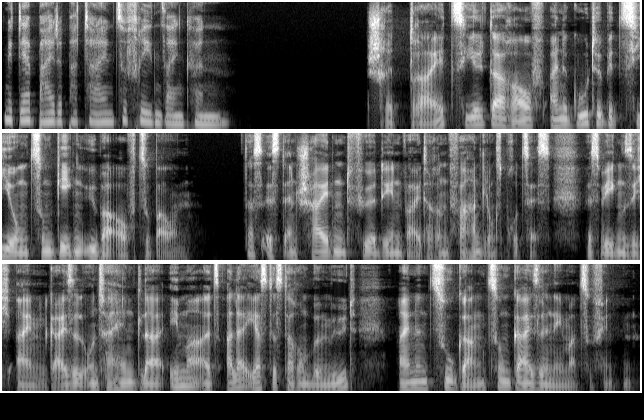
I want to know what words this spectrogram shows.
mit der beide Parteien zufrieden sein können. Schritt 3 zielt darauf, eine gute Beziehung zum Gegenüber aufzubauen. Das ist entscheidend für den weiteren Verhandlungsprozess, weswegen sich ein Geiselunterhändler immer als allererstes darum bemüht, einen Zugang zum Geiselnehmer zu finden.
